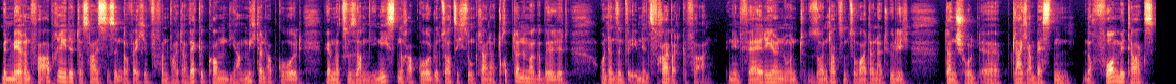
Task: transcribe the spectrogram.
mit mehreren verabredet. Das heißt, es sind noch welche von weiter weg gekommen, die haben mich dann abgeholt. Wir haben dann zusammen die nächsten noch abgeholt und so hat sich so ein kleiner Trupp dann immer gebildet. Und dann sind wir eben ins Freibad gefahren. In den Ferien und sonntags und so weiter natürlich dann schon äh, gleich am besten noch vormittags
